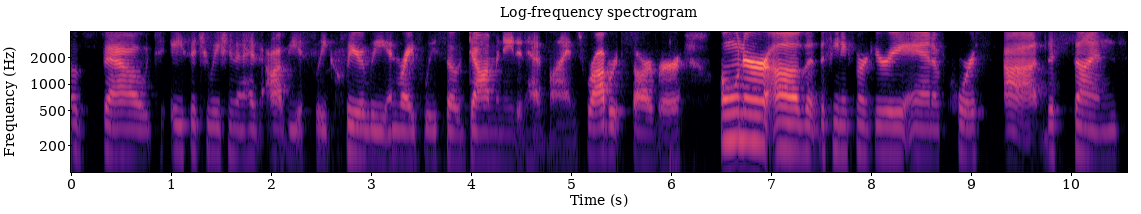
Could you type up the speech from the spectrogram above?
about a situation that has obviously, clearly, and rightfully so dominated headlines. Robert Sarver, owner of the Phoenix Mercury and, of course, uh, the Suns,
